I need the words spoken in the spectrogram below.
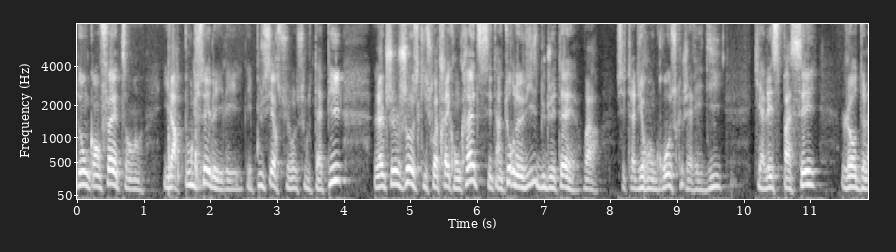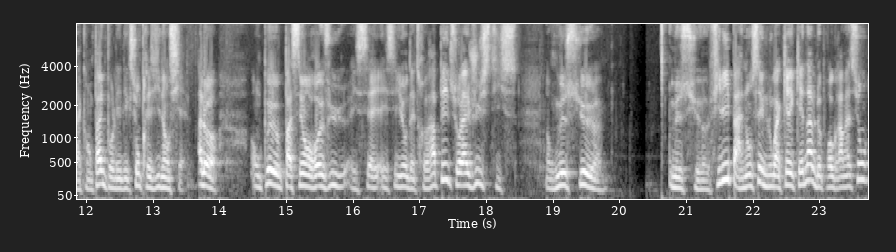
Donc en fait, il a repoussé les, poussières sous le tapis. La seule chose qui soit très concrète, c'est un tour de vis budgétaire. Voilà. C'est-à-dire en gros ce que j'avais dit qui allait se passer lors de la campagne pour l'élection présidentielle. Alors, on peut passer en revue, essayons d'être rapide, sur la justice. Donc, monsieur, Philippe a annoncé une loi quinquennale de programmation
